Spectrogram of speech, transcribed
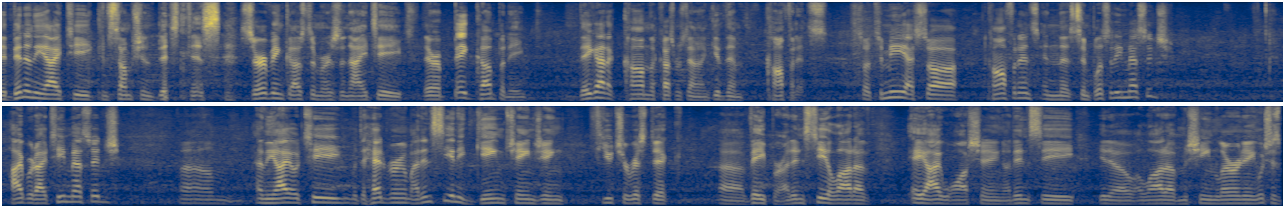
They've been in the IT consumption business, serving customers in IT. They're a big company they got to calm the customers down and give them confidence. So to me, I saw confidence in the simplicity message, hybrid IT message, um, and the IoT with the headroom. I didn't see any game-changing futuristic uh, vapor. I didn't see a lot of AI washing. I didn't see you know, a lot of machine learning, which is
